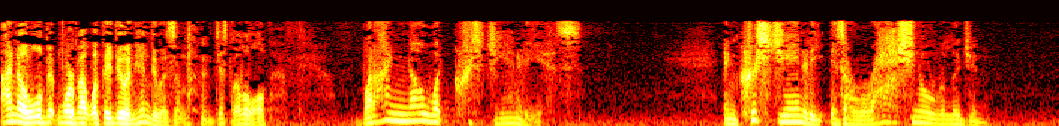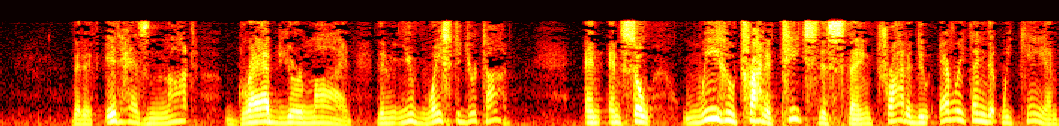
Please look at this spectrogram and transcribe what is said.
I know a little bit more about what they do in Hinduism, just a little. But I know what Christianity is. And Christianity is a rational religion. That if it has not grabbed your mind, then you've wasted your time. And, and so we who try to teach this thing try to do everything that we can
